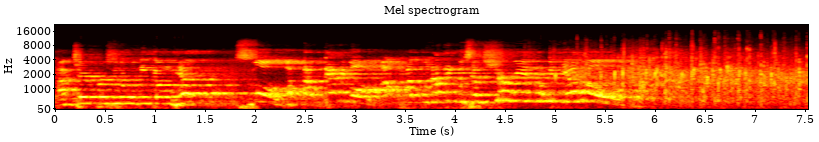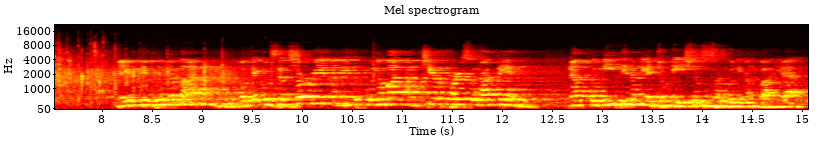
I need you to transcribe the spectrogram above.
ang Chairperson ng Committee on Health, Small but not Terrible. Ang po natin kung siyang Sherwin Rubidiano. Ngayon din po naman, Kusel Sherwin, nandito po naman ang chairperson natin ng Committee ng Education sa Sangguniang Bayan.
